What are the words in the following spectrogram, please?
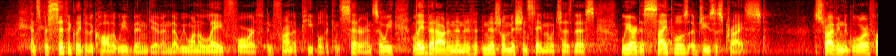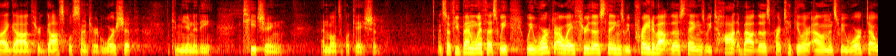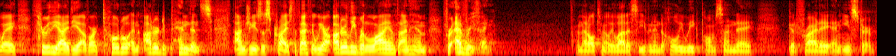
and specifically to the call that we've been given that we want to lay forth in front of people to consider. And so we laid that out in an initial mission statement, which says this We are disciples of Jesus Christ, striving to glorify God through gospel centered worship, community, teaching, and multiplication. And so, if you've been with us, we, we worked our way through those things. We prayed about those things. We taught about those particular elements. We worked our way through the idea of our total and utter dependence on Jesus Christ, the fact that we are utterly reliant on Him for everything. And that ultimately led us even into Holy Week, Palm Sunday, Good Friday, and Easter.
